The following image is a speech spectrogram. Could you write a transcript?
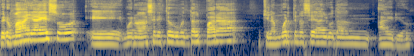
Pero más allá de eso, eh, bueno, hacen este documental para que la muerte no sea algo tan agrio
